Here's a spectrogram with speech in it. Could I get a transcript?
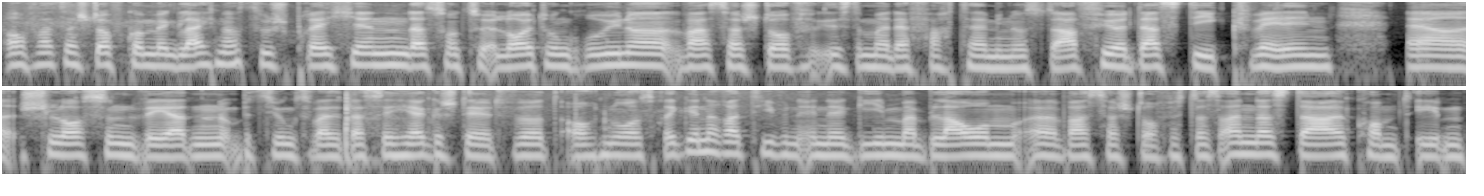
Auf Wasserstoff kommen wir gleich noch zu sprechen. Das noch zur Erläuterung grüner Wasserstoff ist immer der Fachterminus dafür, dass die Quellen erschlossen werden, beziehungsweise dass er hergestellt wird, auch nur aus regenerativen Energien. Bei blauem äh, Wasserstoff ist das anders. Da kommt eben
